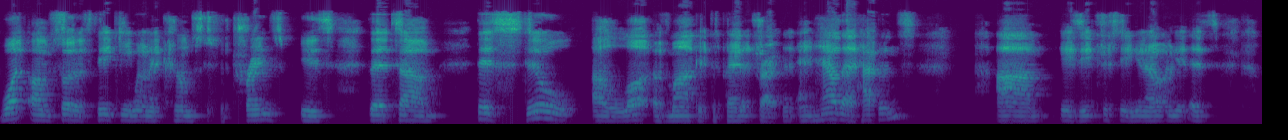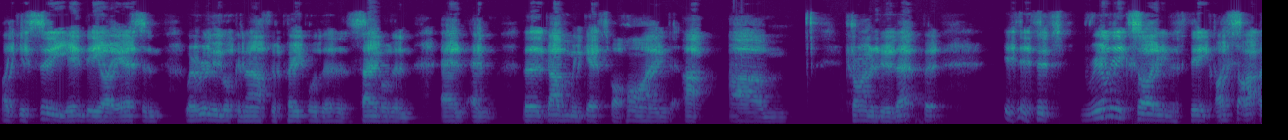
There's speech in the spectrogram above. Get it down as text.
what I'm sort of thinking when it comes to trends is that um, there's still a lot of market to penetrate, and, and how that happens um, is interesting. You know, and it's like you see NDIS, and we're really looking after people that are disabled, and and and the government gets behind uh, um, trying to do that, but. It's, it's really exciting to think. I saw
